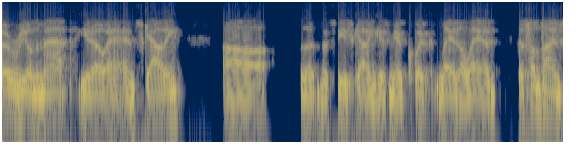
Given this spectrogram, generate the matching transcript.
overview on the map, you know, and, and scouting. Uh, the, the speed scouting gives me a quick lay of the land because sometimes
